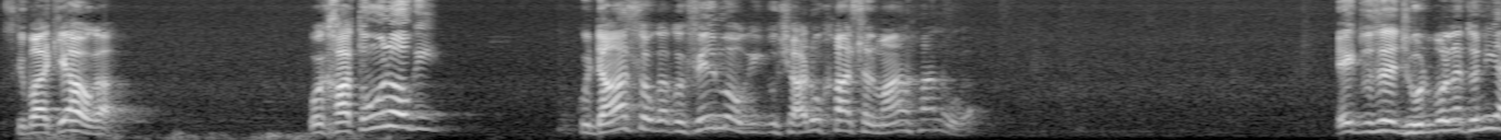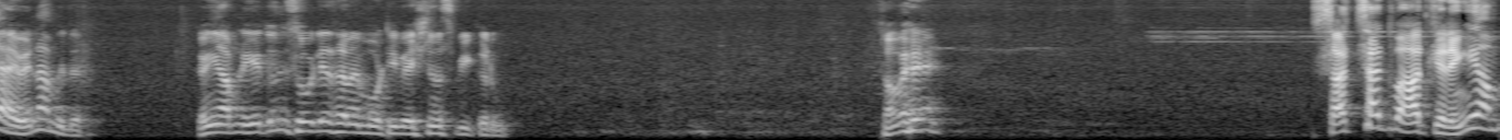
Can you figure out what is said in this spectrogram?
اس کے بعد کیا ہوگا؟ کوئی خاتون ہوگی، کوئی ڈانس ہوگا، کوئی فلم ہوگی، کوئی شاہ رخ خان، سلمان خان ہوگا۔ ایک دوسرے سے جھوٹ بولنے تو نہیں آئے ہوئے نا ہم ادھر۔ کہیں آپ نے یہ تو نہیں سوچ لیا تھا میں موٹیویشنل اسپیکر ہوں۔ سمجھ رہے سچ سچ بات کریں گے ہم۔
